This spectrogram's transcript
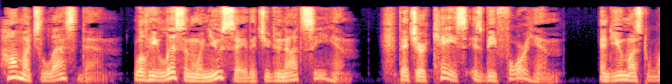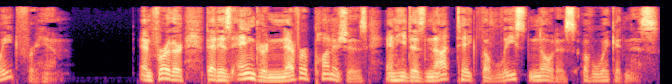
How much less then will he listen when you say that you do not see him that your case is before him and you must wait for him? And further that his anger never punishes and he does not take the least notice of wickedness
